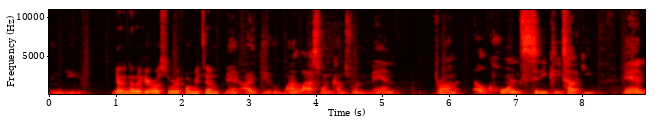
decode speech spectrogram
Indeed. You got another hero story for me, Tim? Man, I do. My last one comes from a man from Elkhorn City, Kentucky. And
